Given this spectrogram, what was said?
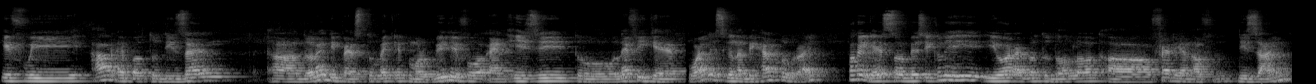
if we are able to design uh, the landing page to make it more beautiful and easy to navigate, well, it's gonna be helpful, right? Okay guys, so basically you are able to download a variant of design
